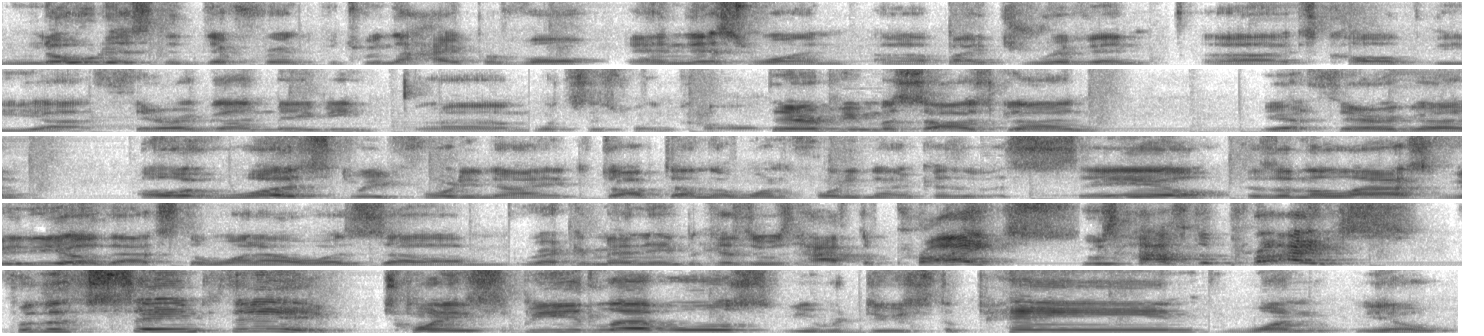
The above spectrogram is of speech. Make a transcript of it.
notice the difference between the Hypervolt and this one uh, by Driven. Uh, it's called the uh, Theragun, maybe. Um, what's this one called? Therapy Massage Gun. Yeah, Theragun. Oh, it was 349. It dropped down to 149 because of a sale. Because on the last video, that's the one I was um, recommending because it was half the price. It was half the price for the same thing. 20 speed levels, you reduce the pain, one, you know,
